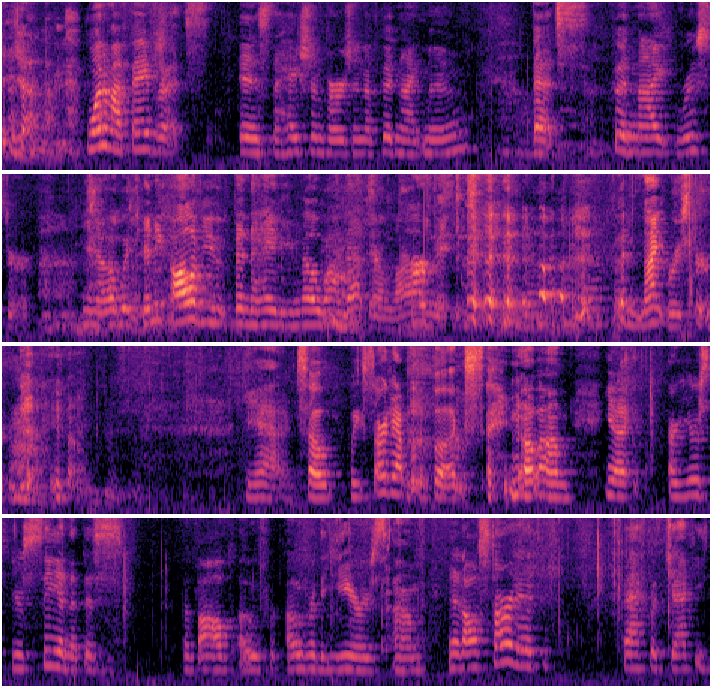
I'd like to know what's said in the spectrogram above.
Yeah. One of my favorites is the Haitian version of Goodnight Moon. That's Goodnight Rooster. You know, which any all of you who've been to Haiti know why that's There are a lot of perfect. Good night, Rooster. You know. Yeah. So we started out with the books. You know, um, you know, or you're you're seeing that this evolved over over the years, um, and it all started back with Jackie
